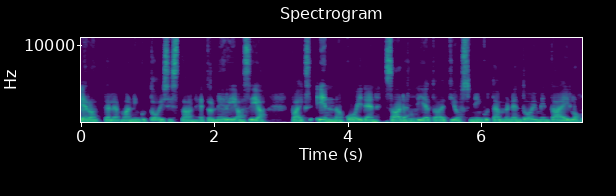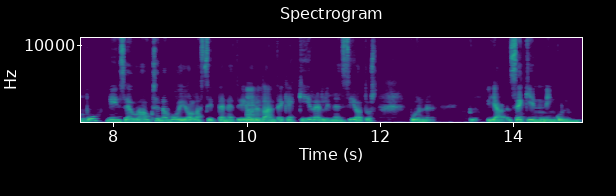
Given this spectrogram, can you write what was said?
erottelemaan niin kuin toisistaan. Että on eri asia vaikka ennakoiden saada mm. tietoa, että jos niin kuin tämmöinen toiminta ei lopu, mm. niin seurauksena voi olla sitten, että joudutaan mm. tekemään kiireellinen sijoitus, kun ja sekin niin kuin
